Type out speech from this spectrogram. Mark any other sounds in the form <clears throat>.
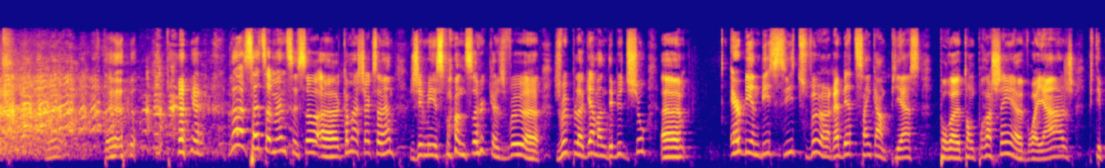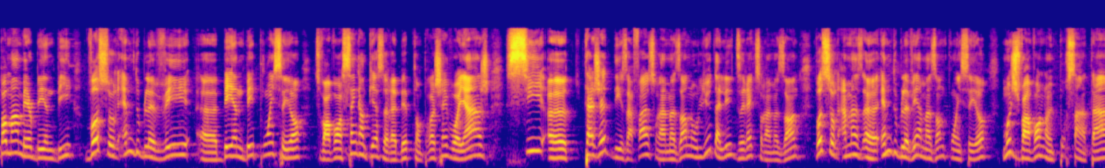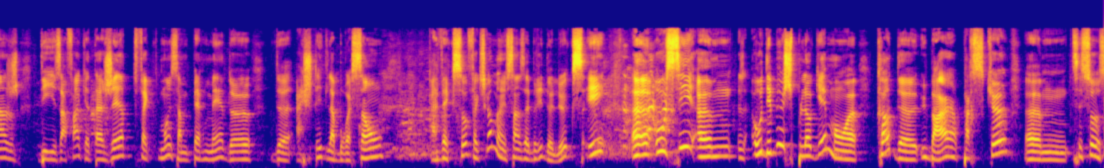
<laughs> Là, cette semaine, c'est ça. Euh, comme à chaque semaine, j'ai mes <laughs> sponsors que je veux, euh, je veux plugger avant le début du show. Euh, Airbnb, si tu veux un rabais de 50 pièces pour ton prochain voyage, puis t'es pas membre Airbnb, va sur mwbnb.ca, tu vas avoir 50 pièces de rabais pour ton prochain voyage. Si tu achètes des affaires sur Amazon, au lieu d'aller direct sur Amazon, va sur Amaz- euh, mwamazon.ca. Moi, je vais avoir un pourcentage des affaires que tu achètes. Fait que moi, ça me permet de, de de la boisson avec ça. Fait que je suis comme un sans-abri de luxe. Et euh, aussi, euh, au début, je pluguais mon euh, code euh, Uber parce que, euh, c'est ça,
